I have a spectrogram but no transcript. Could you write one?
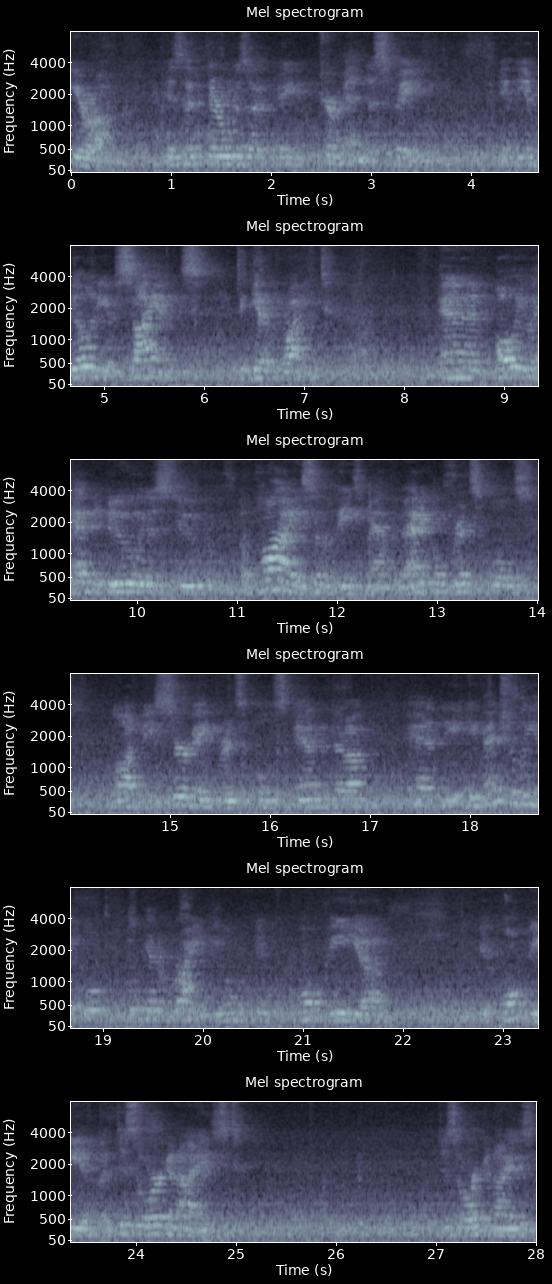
era, is that there was a, a tremendous faith in the ability of science to get it right. And all you had to do is to apply some of these mathematical principles, a lot of these survey principles, and uh, and eventually it will you'll get it right. You won't, it won't be uh, it won't be a, a disorganized disorganized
